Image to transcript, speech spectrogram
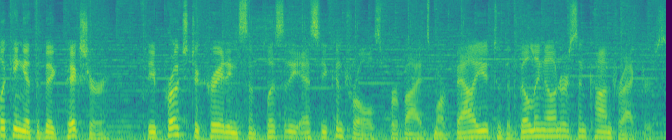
Looking at the big picture, the approach to creating Simplicity SE controls provides more value to the building owners and contractors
